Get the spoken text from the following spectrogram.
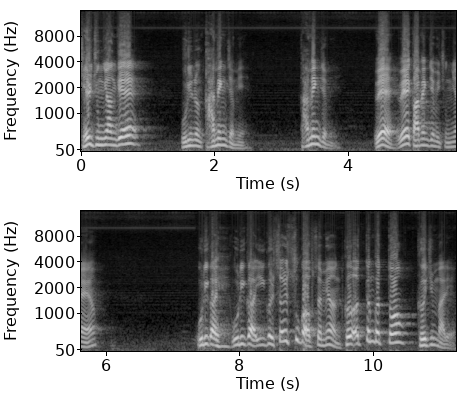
제일 중요한 게 우리는 가맹점이에요. 가맹점이에요. 왜? 왜 가맹점이 중요해요? 우리가 우리가 이걸 쓸 수가 없으면 그 어떤 것도 거짓말이에요.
